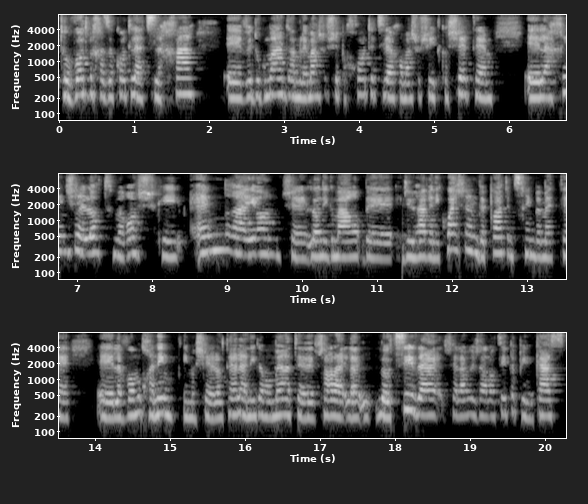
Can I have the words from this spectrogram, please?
טובות וחזקות להצלחה. ודוגמה גם למשהו שפחות הצליח או משהו שהתקשיתם, להכין שאלות מראש, כי אין רעיון שלא נגמר ב- do you have any question, ופה אתם צריכים באמת לבוא מוכנים עם השאלות האלה. אני גם אומרת, אפשר להוציא, זה השלב ראשון, להוציא את הפנקס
